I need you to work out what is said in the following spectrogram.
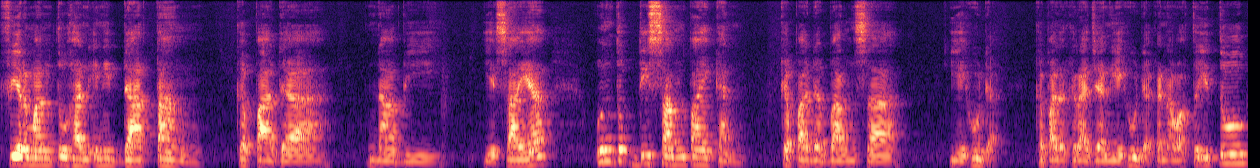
firman Tuhan ini datang kepada Nabi Yesaya untuk disampaikan kepada bangsa Yehuda, kepada kerajaan Yehuda. Karena waktu itu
